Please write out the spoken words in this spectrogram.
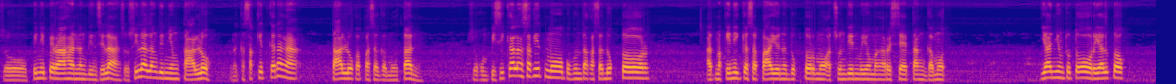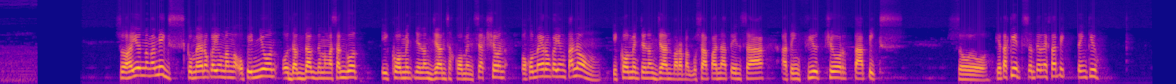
So pinipirahan lang din sila. So sila lang din yung talo. Nagkasakit ka na nga, talo ka pa sa gamutan. So kung pisikal ang sakit mo, pupunta ka sa doktor at makinig ka sa payo ng doktor mo at sundin mo yung mga resetang gamot. Yan yung totoo, real talk. So ayun mga migs, kung meron kayong mga opinion o dagdag na mga sagot, i-comment nyo lang dyan sa comment section. O kung meron kayong tanong, i-comment nyo lang dyan para pag-usapan natin sa ating future topics. So, kita kits, until next topic, thank you.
